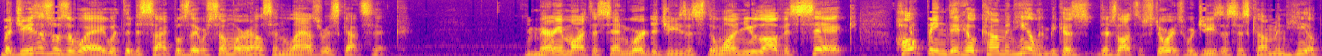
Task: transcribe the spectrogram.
But Jesus was away with the disciples. They were somewhere else, and Lazarus got sick. And Mary and Martha send word to Jesus, the one you love is sick, hoping that he'll come and heal him, because there's lots of stories where Jesus has come and healed.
